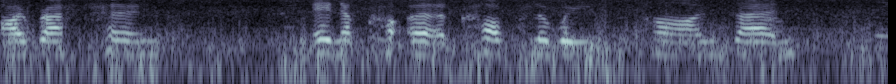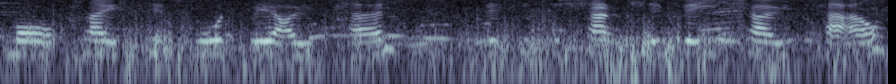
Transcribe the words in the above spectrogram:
I reckon in a, a, couple of weeks time then more places would be open. This is the Shanklin Beach Hotel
